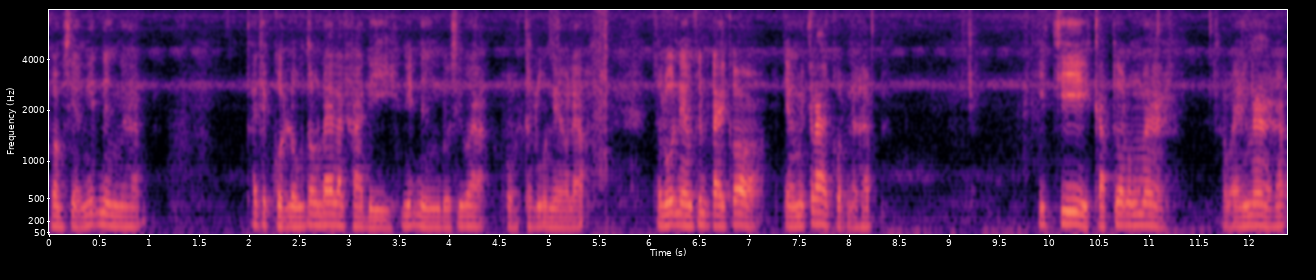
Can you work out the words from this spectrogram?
ความเสี่ยงนิดนึงนะครับ ถ้าจะกดลงต้องได้ราคาดีนิดนึงดูซิว่าโอ้ทะลุแนวแล้ว ทะลุแนวขึ้นไปก็ยังไม่กล้ากดนะครับ อีจีกลับตัวลงมา เอาไว้ข้างหน้าครับ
